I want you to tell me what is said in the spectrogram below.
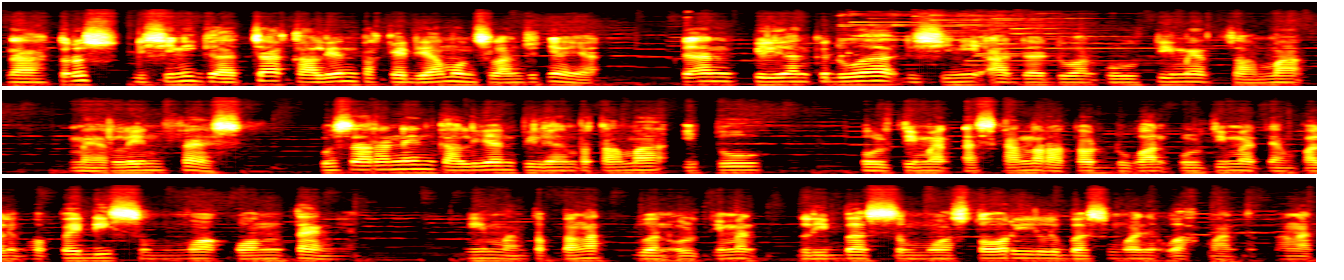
Nah terus di sini gacha kalian pakai diamond selanjutnya ya. Dan pilihan kedua di sini ada Duan Ultimate sama Merlin Face gue saranin kalian pilihan pertama itu Ultimate Escanor atau Duan Ultimate yang paling OP di semua konten ya. Ini mantep banget Duan Ultimate. Libas semua story libas semuanya. Wah mantep banget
